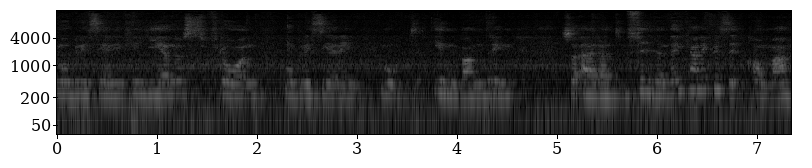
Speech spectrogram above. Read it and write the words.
mobiliseringen kring genus från mobilisering mot invandring så är det att fienden kan i princip komma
